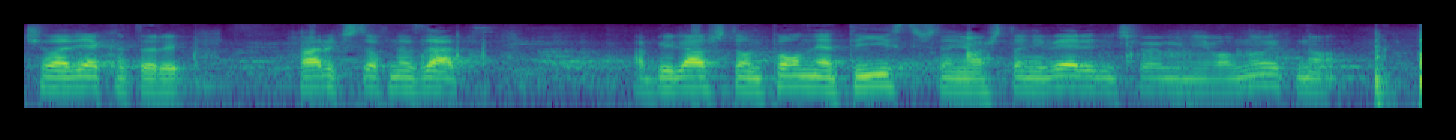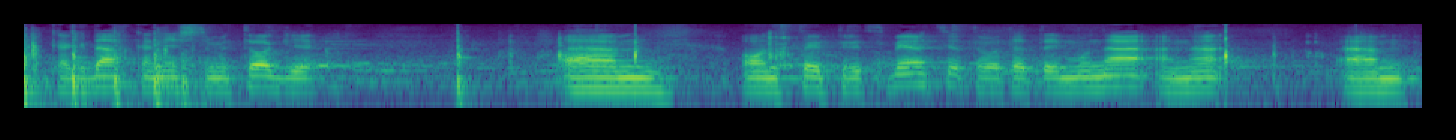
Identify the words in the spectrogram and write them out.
человек, который пару часов назад объявлял, что он полный атеист, что у него что не верит, ничего ему не волнует, но когда в конечном итоге эм, он стоит перед смертью, то вот эта иммуна, она эм,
